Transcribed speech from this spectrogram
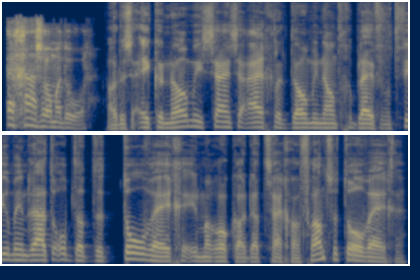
En ga zo maar door. Oh, dus economisch zijn ze eigenlijk dominant gebleven. Want viel me inderdaad op dat de tolwegen in Marokko, dat zijn gewoon Franse tolwegen.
